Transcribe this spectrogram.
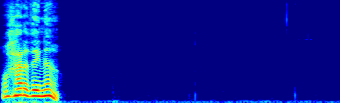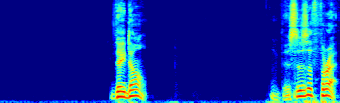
Well, how do they know? They don't. This is a threat.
